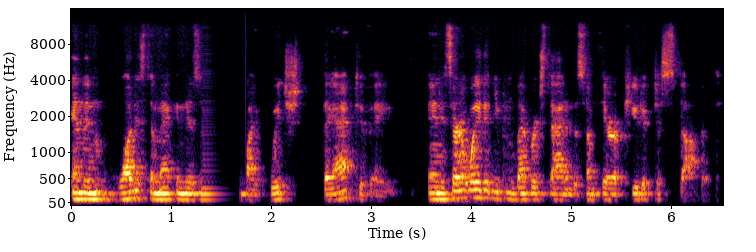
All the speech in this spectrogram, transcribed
And then what is the mechanism by which they activate? And is there a way that you can leverage that into some therapeutic to stop it?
